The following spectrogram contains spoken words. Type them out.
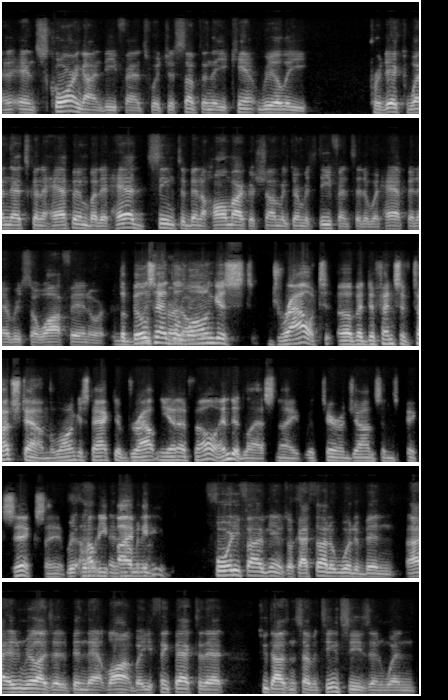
and, and scoring on defense, which is something that you can't really predict when that's going to happen, but it had seemed to have been a hallmark of Sean McDermott's defense that it would happen every so often. Or the Bills had the longest drought of a defensive touchdown. The longest active drought in the NFL ended last night with Taron Johnson's pick six. Forty-five games. Forty-five games. Okay, I thought it would have been. I didn't realize it had been that long. But you think back to that 2017 season when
